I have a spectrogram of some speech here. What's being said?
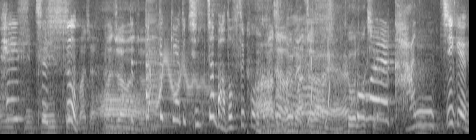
페이스트 숲 맞아, 맞아. 딱 듣기에도 진짜 맛없을 것 같아요. 정말 간 찌개.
